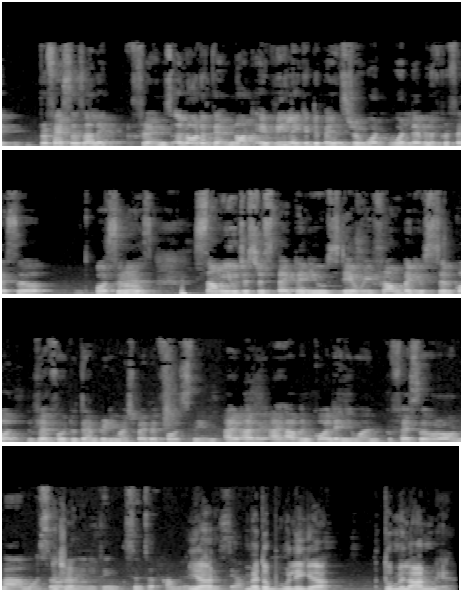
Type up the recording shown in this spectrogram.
it, professors are like friends. A lot of them, not every. Like it depends from what what level of professor the person Huh. is. Some you just respect and you stay away from, but you still call refer to them pretty much by their first name. I I, I haven't called anyone professor or ma'am or sir अच्छा. or anything since I've come here. at यार least, yeah. मैं तो भूल ही गया तू मिलान में है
